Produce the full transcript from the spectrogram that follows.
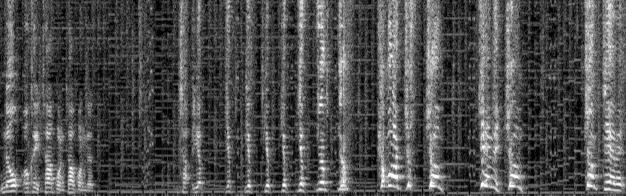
No. Okay, top one, top one. Then. Top. Yep, yep, yep, yep, yep, yep, yep, yep. Come on, just jump, Damn it, jump! Jump, damn it!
